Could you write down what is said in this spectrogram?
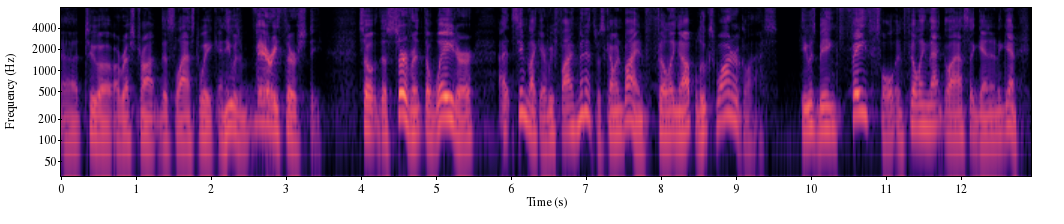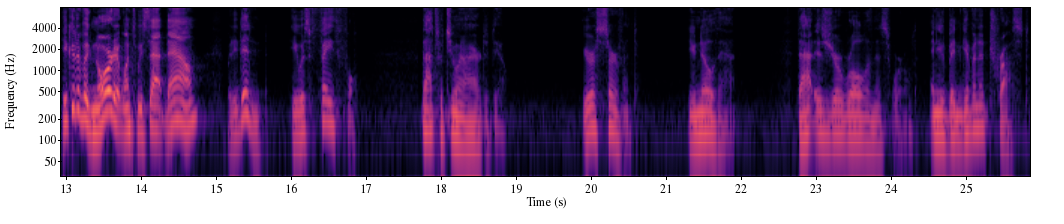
uh, to a, a restaurant this last week, and he was very thirsty. So the servant, the waiter, it seemed like every five minutes was coming by and filling up Luke's water glass. He was being faithful in filling that glass again and again. He could have ignored it once we sat down, but he didn't. He was faithful. That's what you and I are to do. You're a servant. You know that. That is your role in this world. And you've been given a trust.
